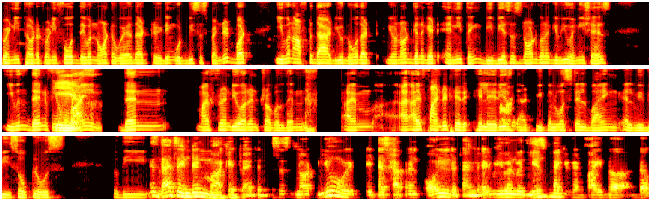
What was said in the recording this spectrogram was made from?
23rd or 24th, they were not aware that trading would be suspended. But even after that, you know that you're not going to get anything. DBS is not going to give you any shares. Even then, if you're yeah. buying, then my friend, you are in trouble. Then I'm, I, I find it hilarious that people were still buying LVB so close to the and that's indian market right? This is not new. It, it, has happened all the time right? Even with yes bank you can find the the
